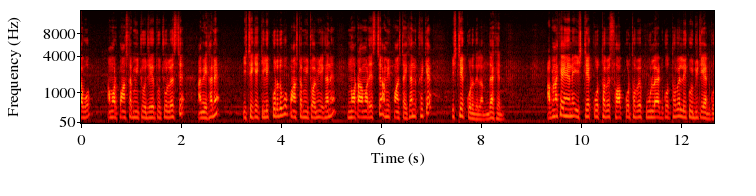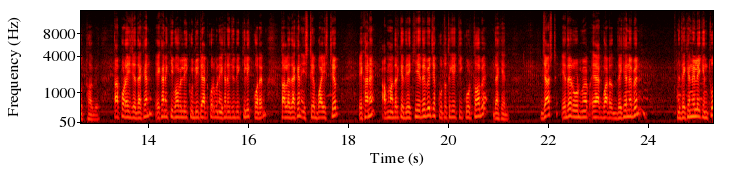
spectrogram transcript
যাব। আমার পাঁচটা মিনিটও যেহেতু চলে এসছে, আমি এখানে স্টেকে ক্লিক করে দেবো। পাঁচটা মিনিটও আমি এখানে নটা আমার এসছে, আমি পাঁচটা এখানে থেকে স্টেক করে দিলাম। দেখেন, আপনাকে এখানে স্টেক করতে হবে সব করতে হবে পুল অ্যাড করতে হবে লিকুইডিটি অ্যাড করতে হবে। তারপর এই যে দেখেন, এখানে কীভাবে লিকুইডিটি অ্যাড করবেন, এখানে যদি ক্লিক করেন, তাহলে দেখেন স্টেপ বাই স্টেপ এখানে আপনাদেরকে দেখিয়ে দেবে যে কোথা থেকে কি করতে হবে। দেখেন জাস্ট এদের রোড ম্যাপ একবার দেখে নেবেন। দেখে নিলেই কিন্তু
